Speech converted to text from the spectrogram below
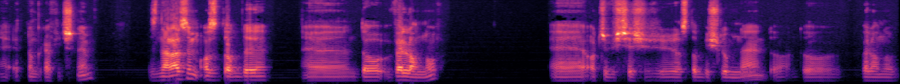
Etnograficznym znalazłem ozdoby e, do welonów, oczywiście ozdoby ślubne do, do welonów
